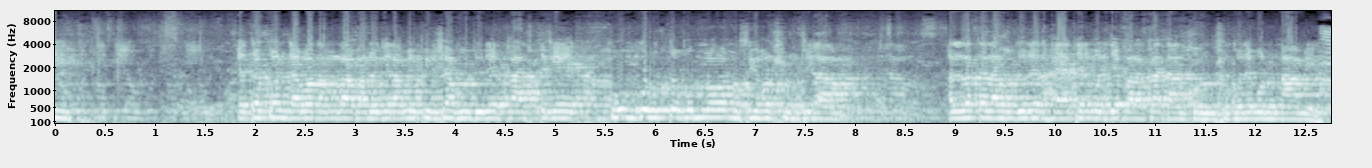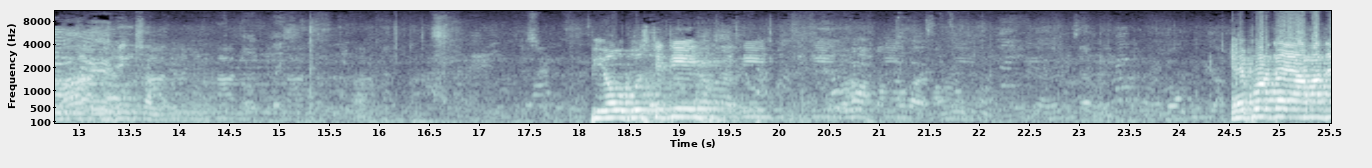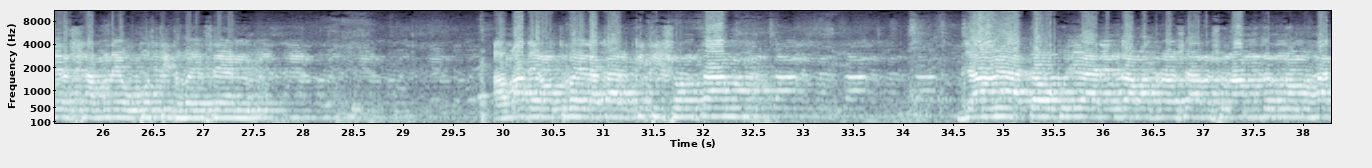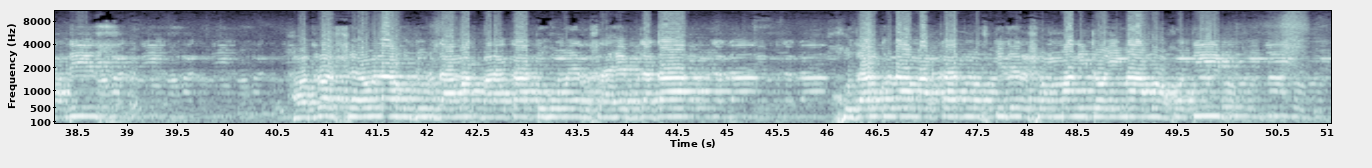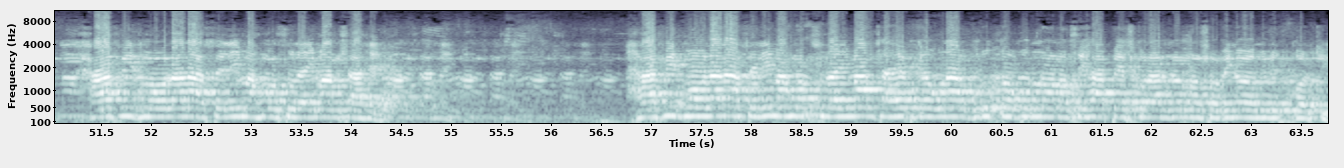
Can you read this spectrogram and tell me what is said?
এতক্ষণ যাবৎ আমরা বারো গ্রামে পিরসা হুজুরের কাছ থেকে খুব গুরুত্বপূর্ণ নসিহত শুনছিলাম। আল্লাহ তালা হুজুরের হায়াতের মধ্যে বারাকা দান করুন, সকলে বলুন আমিন। প্রিয় উপস্থিতি, এ পর্যায়ে আমাদের সামনে উপস্থিত হয়েছেন আমাদের অত্র এলাকার কৃতি সন্তান, জামিয়া তাওকুলিয়া রেঙ্গা মাদ্রাসার সুনামধন্য মুহাদ্দিস, হযরত শেওলা হুজুর দামাত বারাকাতুহুমের সাহেব দাদা খুজারখোলা মার্কাজ মসজিদের সম্মানিত ইমাম ও খতিব, হাফিজ মৌলানা সেলিম আহমদ সুলাইমান সাহেব। হাফিজ মৌলানা সেলিম আহমদ সুলাইমান সাহেবকে ওনার গুরুত্বপূর্ণ নসিহা পেশ করার জন্য সবিনয় অনুরোধ করছি।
